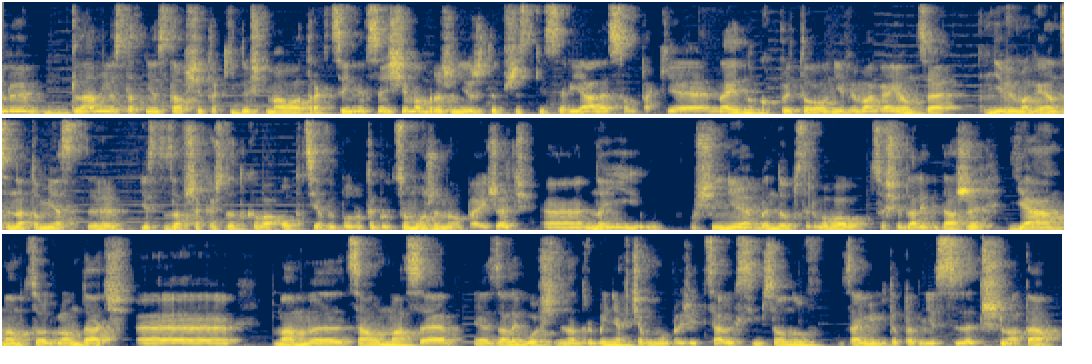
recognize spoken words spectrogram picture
który dla mnie ostatnio stał się taki dość mało atrakcyjny. W sensie mam wrażenie, że te wszystkie seriale są takie na jedno kopyto, niewymagające. Niewymagające, natomiast e, jest to zawsze jakaś dodatkowa opcja wyboru tego, co możemy obejrzeć. E, no i usilnie będę obserwował, co się dalej wydarzy. Ja mam co oglądać. E, mam całą masę zaległości do nadrobienia. Chciałbym obejrzeć całych Simpsonów. Zajmie mi to pewnie ze 3 lata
